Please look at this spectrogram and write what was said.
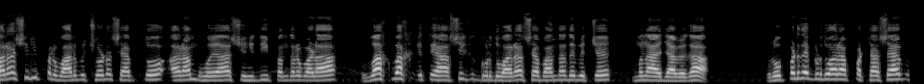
ਗੁਰਦੁਆਰਾ ਸ਼੍ਰੀ ਪਰਿਵਾਰ ਵਿਛੋੜਾ ਸਾਹਿਬ ਤੋਂ ਆਰੰਭ ਹੋਇਆ ਸ਼ਹੀਦੀ ਪੰਦਰਵਾੜਾ ਵੱਖ-ਵੱਖ ਇਤਿਹਾਸਿਕ ਗੁਰਦੁਆਰਾ ਸਾਹਿਬਾਨਾਂ ਦੇ ਵਿੱਚ ਮਨਾਇਆ ਜਾਵੇਗਾ। ਰੋਪੜ ਦੇ ਗੁਰਦੁਆਰਾ ਭੱਠਾ ਸਾਹਿਬ,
